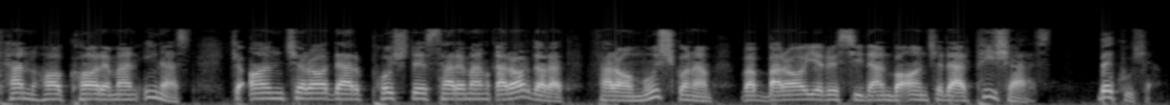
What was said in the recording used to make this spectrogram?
تنها کار من این است که آنچه را در پشت سر من قرار دارد فراموش کنم و برای رسیدن به آنچه در پیش است بکوشم.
